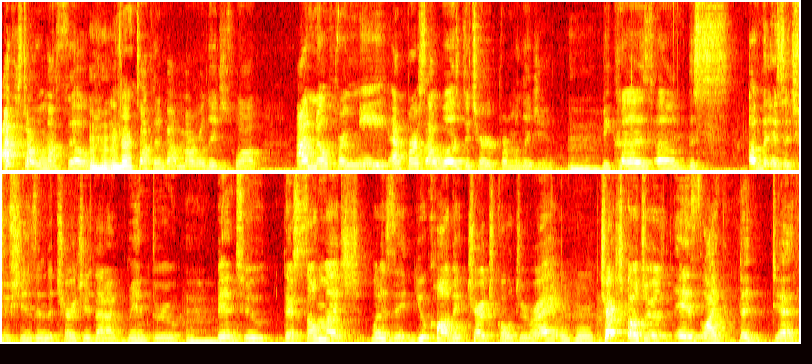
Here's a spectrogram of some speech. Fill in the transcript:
I can start with myself mm-hmm. Okay. talking about my religious walk. I know for me, at first I was deterred from religion because of this of the institutions and the churches that I've been through, been to. There's so much. What is it? You called it church culture, right? Church culture is, is like the death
